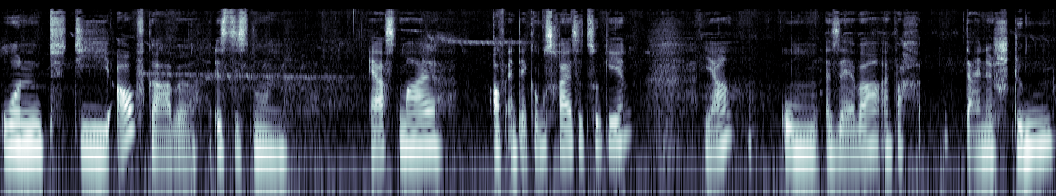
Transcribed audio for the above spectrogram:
Und die Aufgabe ist es nun, erstmal auf Entdeckungsreise zu gehen, ja, um selber einfach deine Stimmen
